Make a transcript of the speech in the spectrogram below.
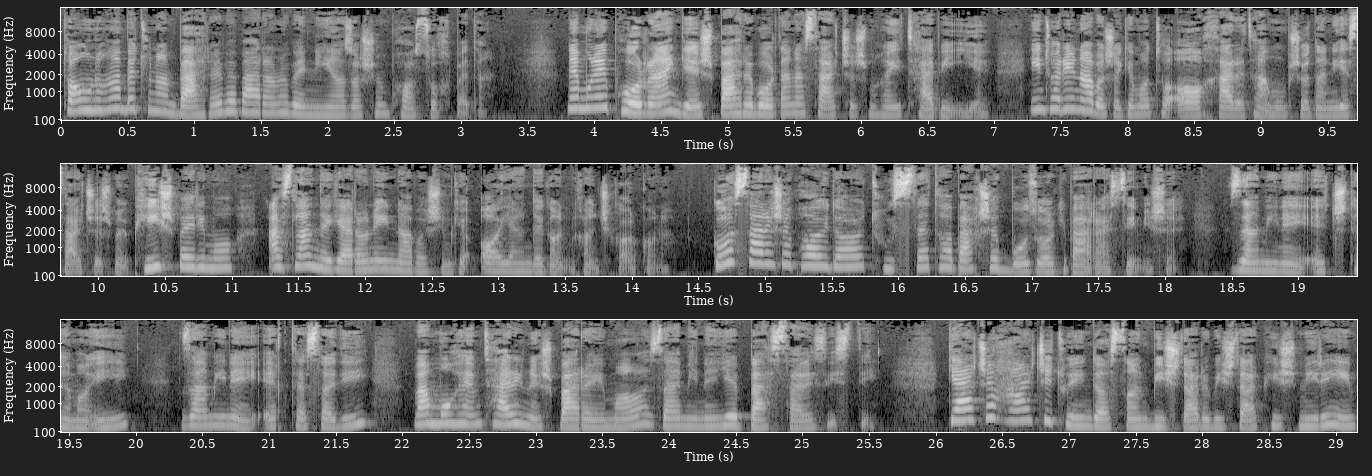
تا اونها هم بتونن بهره ببرن و به نیازشون پاسخ بدن. نمونه پررنگش بهره بردن از سرچشمه های طبیعیه. اینطوری نباشه که ما تا آخر تموم شدن یه سرچشمه پیش بریم و اصلا نگران این نباشیم که آیندگان می‌خوان چیکار کنن. گسترش پایدار تو سه تا بخش بزرگ بررسی میشه. زمینه اجتماعی زمینه اقتصادی و مهمترینش برای ما زمینه بستر زیستی. گرچه هرچی تو این داستان بیشتر و بیشتر پیش میریم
